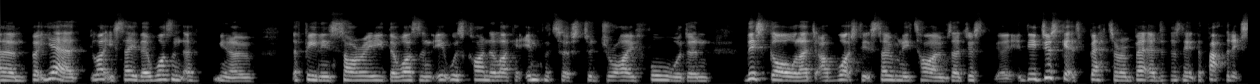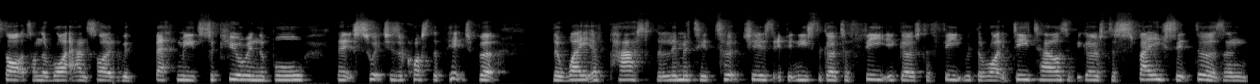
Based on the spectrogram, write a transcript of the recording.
Um, but yeah, like you say, there wasn't a you know a feeling sorry. There wasn't. It was kind of like an impetus to drive forward. And this goal, I, have watched it so many times. I just it just gets better and better, doesn't it? The fact that it starts on the right hand side with Beth Mead securing the ball, then it switches across the pitch, but the weight of pass, the limited touches. If it needs to go to feet, it goes to feet with the right details. If it goes to space, it does. And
